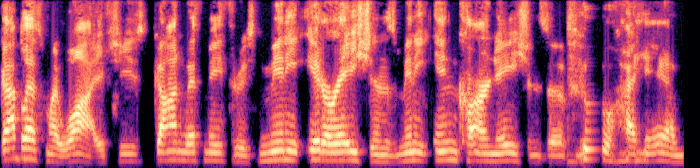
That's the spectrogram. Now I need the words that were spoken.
God bless my wife. She's gone with me through many iterations, many incarnations of who I am.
